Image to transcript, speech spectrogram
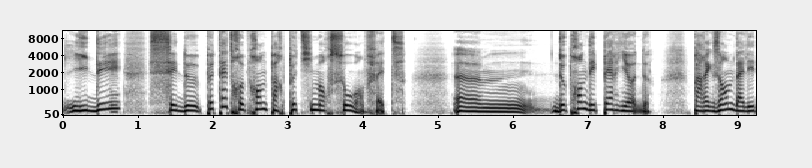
l'idée, c'est de peut-être reprendre par petits morceaux, en fait. Euh, de prendre des périodes. Par exemple, d'aller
